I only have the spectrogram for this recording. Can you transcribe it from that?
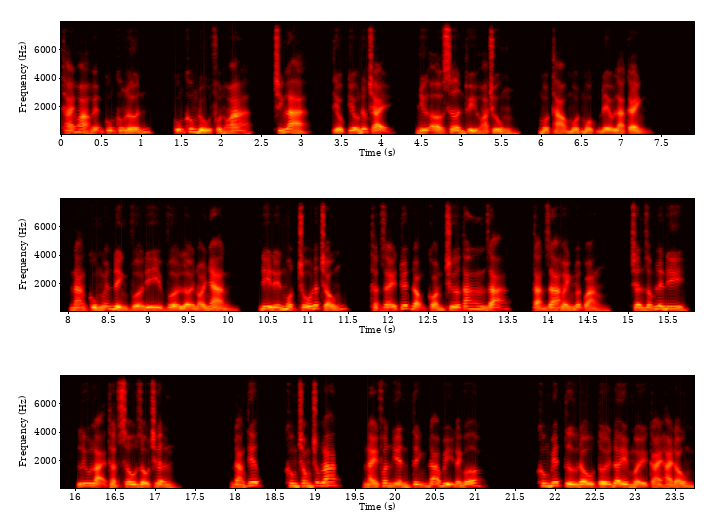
Thái Hòa huyện cũng không lớn, cũng không đủ phồn hoa, chính là, tiểu kiêu nước chảy, như ở sơn thủy hoa trung, một thảo một mục đều là cảnh. Nàng cùng Nguyễn Đình vừa đi vừa lời nói nhàn, đi đến một chỗ đất trống, thật dày tuyết động còn chưa tăng dã, tản ra hoánh nhuận quang, chân giống lên đi, lưu lại thật sâu dấu chân. Đáng tiếc, không trong chốc lát, này phân yên tĩnh đã bị đánh vỡ. Không biết từ đâu tới đây mấy cái hài đồng,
